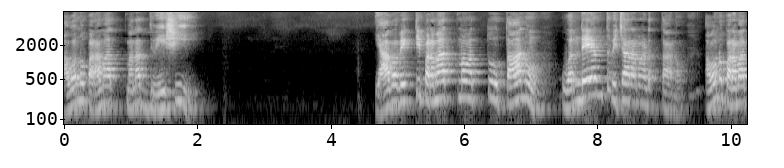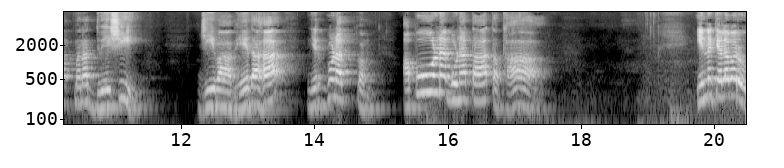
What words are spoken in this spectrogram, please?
ಅವನು ಪರಮಾತ್ಮನ ದ್ವೇಷಿ. ಯಾವ ವ್ಯಕ್ತಿ ಪರಮಾತ್ಮ ಮತ್ತು ತಾನು ಒಂದೇ ಅಂತ ವಿಚಾರ ಮಾಡುತ್ತಾನೋ, ಅವನು ಪರಮಾತ್ಮನ ದ್ವೇಷಿ. ಜೀವಾಭೇದ ನಿರ್ಗುಣತ್ವಂ ಅಪೂರ್ಣ ಗುಣತಾ ತಥಾ. ಇನ್ನು ಕೆಲವರು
